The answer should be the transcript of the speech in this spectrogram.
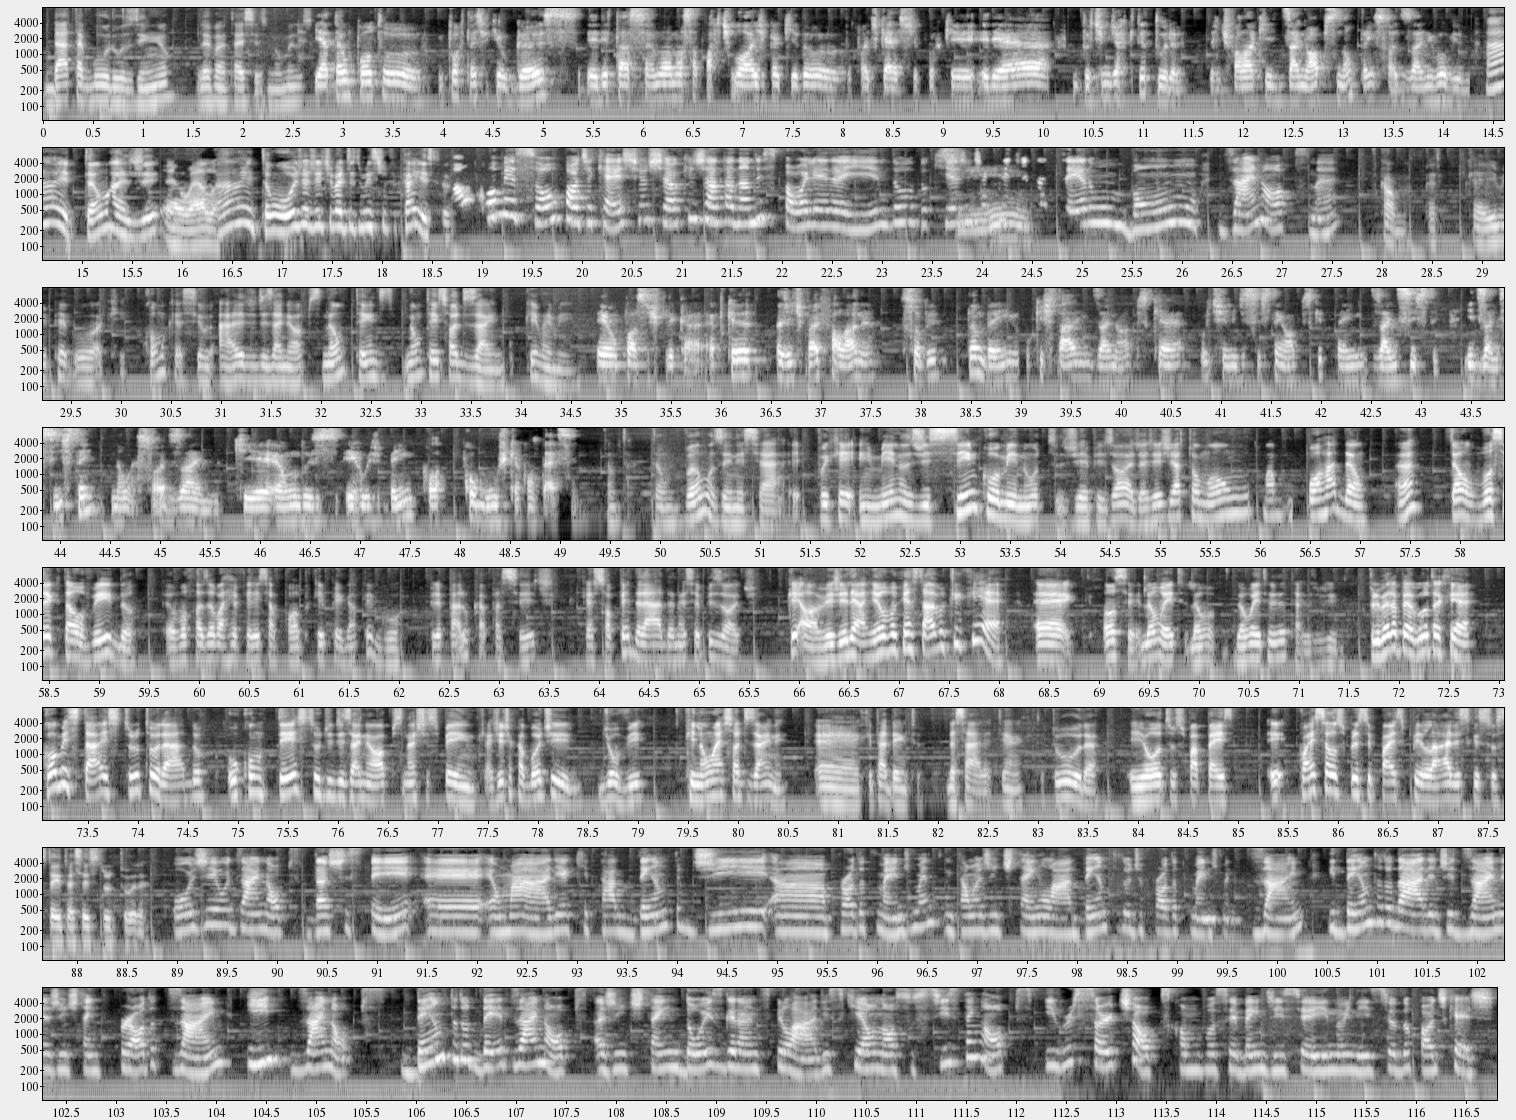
data guruzinho levantar esses números. E até um ponto importante aqui, o Gus, ele tá sendo a nossa parte lógica aqui do, do podcast, porque ele é do time de arquitetura. A gente falar que design ops não tem só design envolvido. Ah, então a gente. É o ela. Ah, então hoje a gente vai desmistificar isso. Mal começou o podcast, o Shelk já tá dando spoiler aí do, do que Sim. a gente acredita ser um bom design ops, né? Calma, pera que aí me pegou aqui. Como que assim, a área de design ops não tem, não tem só design? Quem vai me. Eu posso explicar. É porque a gente vai falar, né, sobre também o que está em Design Ops, que é o time de System Ops que tem Design System. E Design System não é só design, que é um dos erros bem comuns que acontecem. Então tá. Então vamos iniciar, porque em menos de 5 minutos de episódio a gente já tomou um, uma porradão. Hã? Então, você que tá ouvindo, eu vou fazer uma referência pop, quem pegar, pegou. Prepara o capacete, que é só pedrada nesse episódio. Que, ó, Virginia riu porque sabe o que que é. É, ou seja, não entre, não, não entre em detalhes, Virginia. Primeira pergunta que é, como está estruturado o contexto de Design Ops na XP Inc? A gente acabou de, de ouvir que não é só designer é, que está dentro dessa área. Tem arquitetura e outros papéis. Quais são os principais pilares que sustentam essa estrutura? Hoje, o Design Ops da XP é, é uma área que está dentro de uh, Product Management. Então, a gente tem lá dentro de Product Management Design. E dentro da área de Design, a gente tem Product Design e Design Ops. Dentro de Design Ops, a gente tem dois grandes pilares, que é o nosso System Ops e Research Ops, como você bem disse aí no início do podcast.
